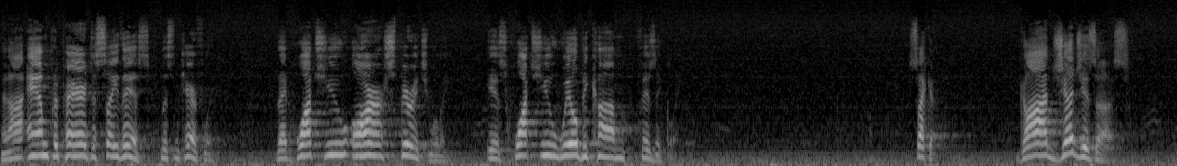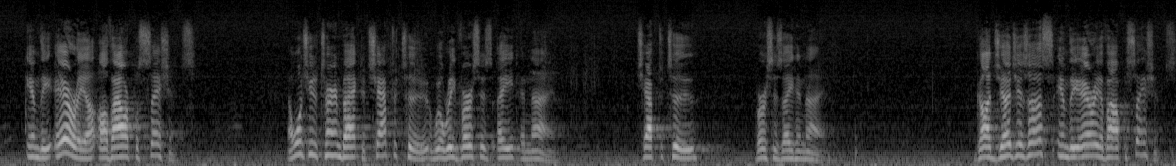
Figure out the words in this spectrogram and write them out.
And I am prepared to say this, listen carefully, that what you are spiritually is what you will become physically. Second, God judges us in the area of our possessions. I want you to turn back to chapter 2, and we'll read verses 8 and 9. Chapter 2, verses 8 and 9. God judges us in the area of our possessions,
